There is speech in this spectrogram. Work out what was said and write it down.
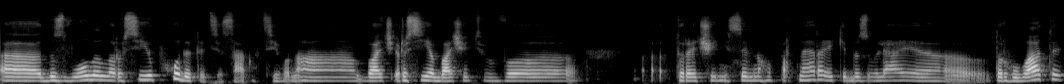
е, дозволила Росії обходити ці санкції. Вона бач, Росія бачить в Туреччині сильного партнера, який дозволяє торгувати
